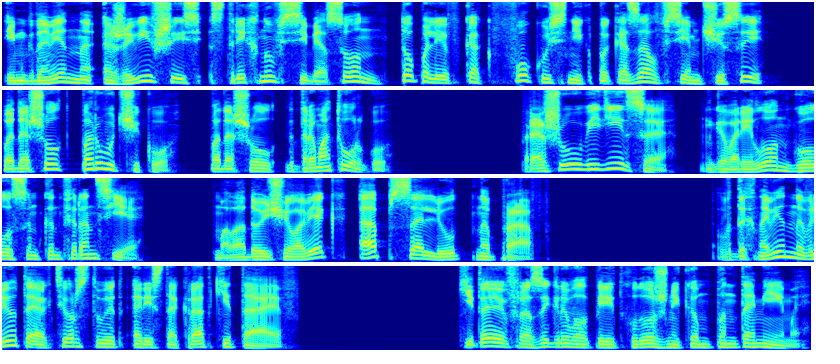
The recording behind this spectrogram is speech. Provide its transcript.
И мгновенно оживившись, стряхнув с себя сон, Тополев, как фокусник, показал всем часы, подошел к поручику, подошел к драматургу. «Прошу убедиться», — говорил он голосом конферансье, «молодой человек абсолютно прав». Вдохновенно врет и актерствует аристократ Китаев. Китаев разыгрывал перед художником пантомимы.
